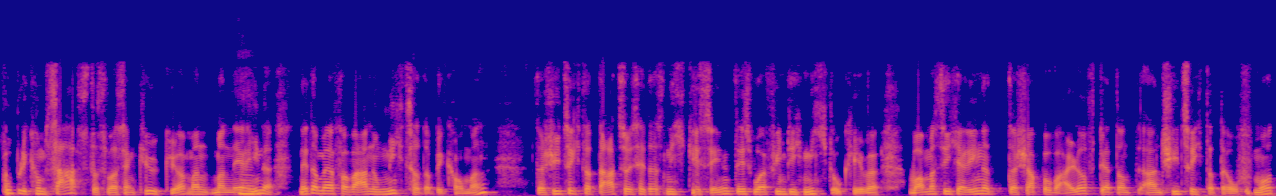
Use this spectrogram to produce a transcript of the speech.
Publikum saß. Das war sein Glück. Ja. Man, man mhm. erinnert, nicht einmal eine Verwarnung, nichts hat er bekommen der Schiedsrichter tat so, als hätte er es nicht gesehen. Das war, finde ich, nicht okay, weil wenn man sich erinnert, der Schapowalow, der dann einen Schiedsrichter getroffen hat,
